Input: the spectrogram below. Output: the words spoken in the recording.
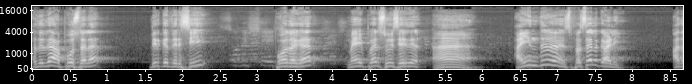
அதுதான் அப்போஸ்தலர் தீர்க்கதரிசி போதகர் மேய்ப்பர் சுவிசேஷர். ஆ ஐந்து ஸ்பெஷல் காலி அது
